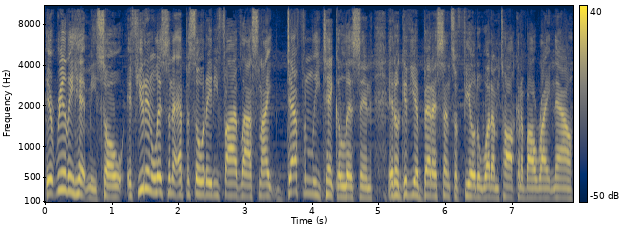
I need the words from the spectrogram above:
it really hit me. So if you didn't listen to episode 85 last night, definitely take a listen. It'll give you a better sense of feel to what I'm talking about right now.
